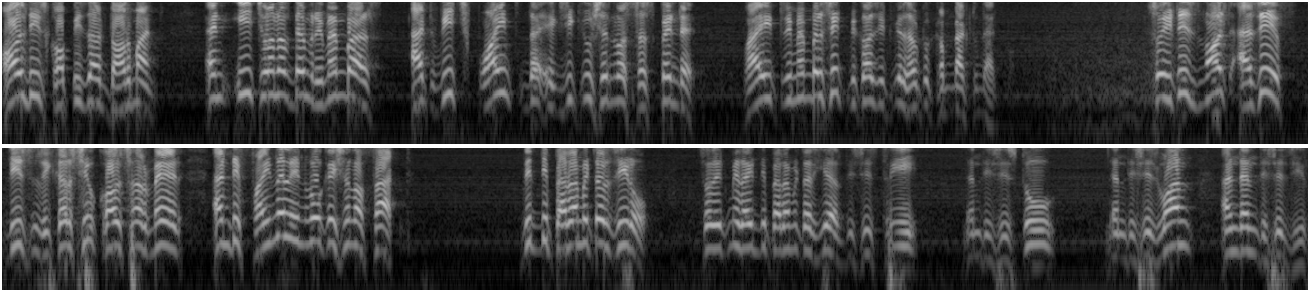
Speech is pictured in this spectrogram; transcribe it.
All these copies are dormant and each one of them remembers at which point the execution was suspended. Why it remembers it? Because it will have to come back to that point. So it is not as if these recursive calls are made and the final invocation of fact with the parameter 0. So let me write the parameter here, this is 3, then this is 2, then this is 1 and then this is 0.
